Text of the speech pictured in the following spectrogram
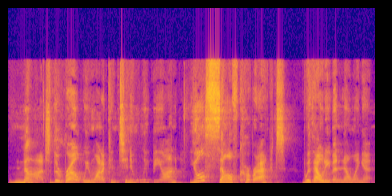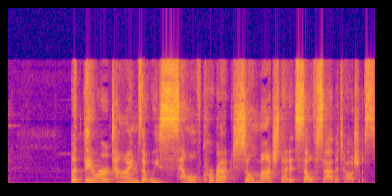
not the route we want to continually be on. You'll self correct without even knowing it. But there are times that we self correct so much that it self sabotages.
